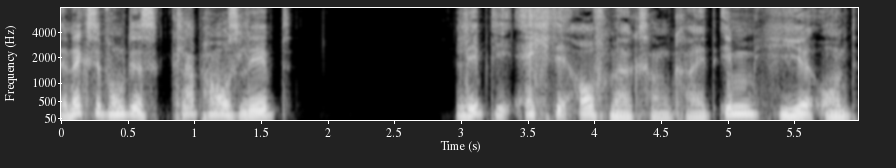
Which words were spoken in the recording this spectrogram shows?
Der nächste Punkt ist, Clubhouse lebt, lebt die echte Aufmerksamkeit im Hier und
